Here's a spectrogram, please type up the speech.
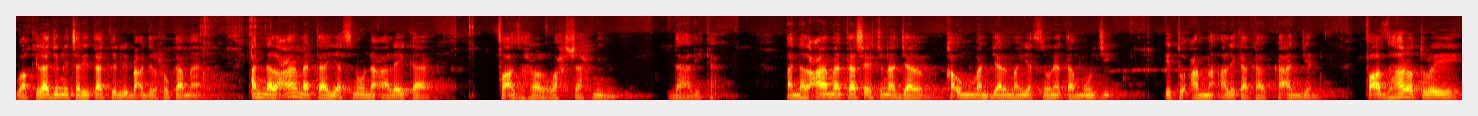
Wakila jeung dicaritakeun li ba'dil hukama annal amata yasnuna alaika fa azharal wahsyah min dalika annal amata saytuna jal kaumuman jalma yasnuna tamuji itu amma alika ka, ka anjeun. Fa azhara tuluy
